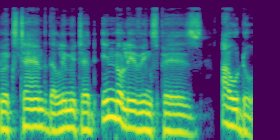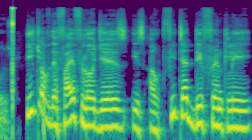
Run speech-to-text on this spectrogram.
to extend the limited indoor living space outdoors. Each of the five lodges is outfitted differently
